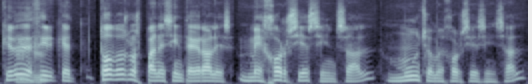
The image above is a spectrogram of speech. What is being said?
Quiero decir que todos los panes integrales, mejor si es sin sal, mucho mejor si es sin sal,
